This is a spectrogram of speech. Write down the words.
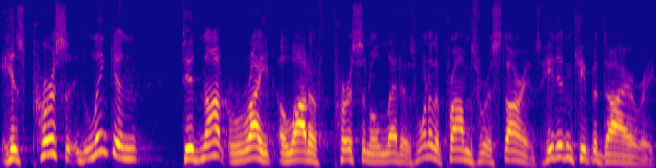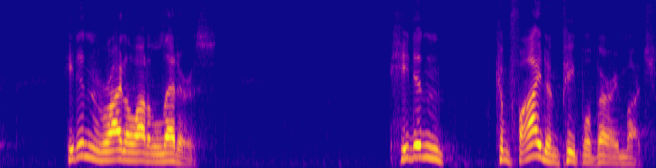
his person, Lincoln did not write a lot of personal letters. One of the problems for historians, he didn't keep a diary. He didn't write a lot of letters. He didn't confide in people very much.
